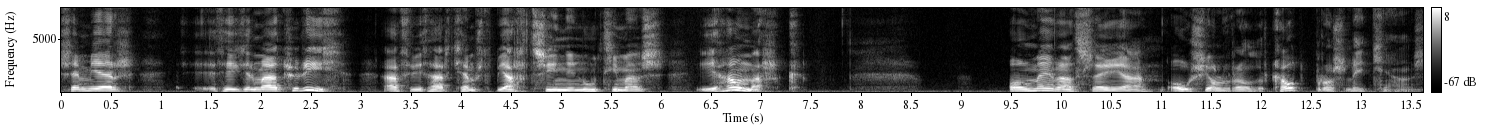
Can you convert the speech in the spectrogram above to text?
sem eh, þykir matur í af því þar kemst bjart síni nútímans í hámark og meira að segja ósjálfráður káttbrósleiki hans.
